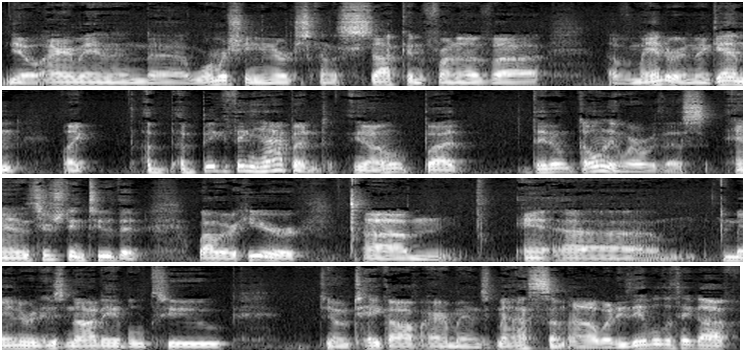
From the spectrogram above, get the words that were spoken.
you know Iron Man and uh, War Machine are just kind of stuck in front of uh, of Mandarin. Again, like a, a, big thing happened, you know, but they don't go anywhere with this. And it's interesting too that while they're here, um, uh, Mandarin is not able to you know take off Iron Man's mask somehow, but he's able to take off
